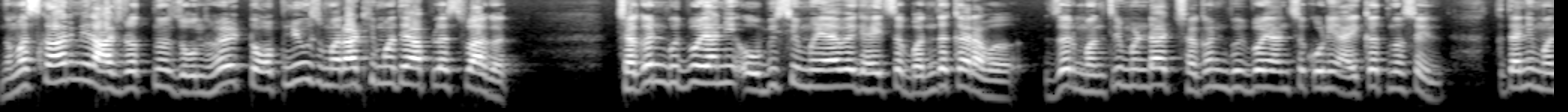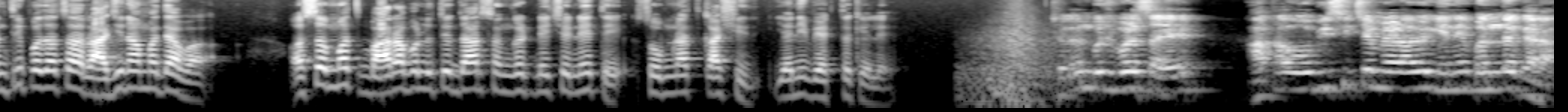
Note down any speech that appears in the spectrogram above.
नमस्कार मी राजरत्न जोंधळे टॉप न्यूज मराठीमध्ये आपलं स्वागत. छगन भुजबळ यांनी ओबीसी मेळावे घ्यायचं बंद करावं. जर मंत्रिमंडळात छगन भुजबळ यांचं कोणी ऐकत नसेल तर त्यांनी मंत्रिपदाचा राजीनामा द्यावा असं मत बारा बलुतेदार संघटनेचे नेते सोमनाथ काशीद यांनी व्यक्त केले. छगन भुजबळ साहेब आता ओबीसीचे मेळावे घेणे बंद करा.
